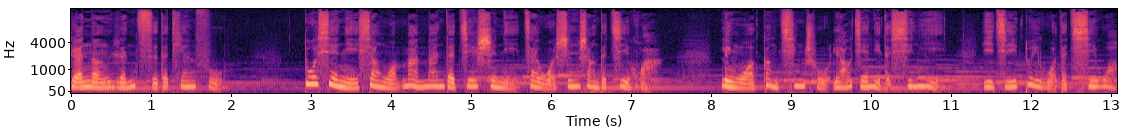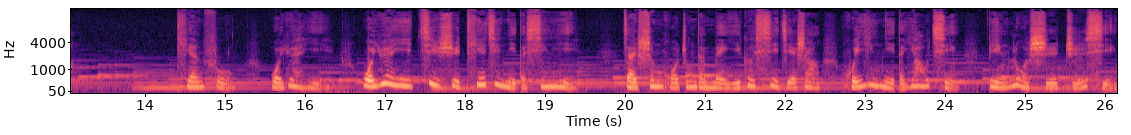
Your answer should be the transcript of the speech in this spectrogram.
全能仁慈的天赋，多谢你向我慢慢的揭示你在我身上的计划，令我更清楚了解你的心意以及对我的期望。天赋，我愿意，我愿意继续贴近你的心意，在生活中的每一个细节上回应你的邀请，并落实执行。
